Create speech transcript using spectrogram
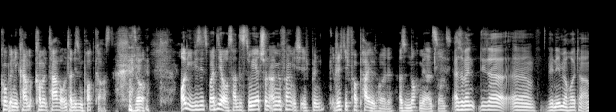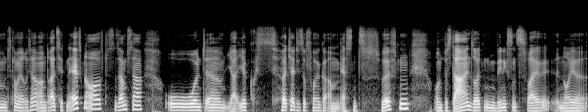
Guck in die Kam Kommentare unter diesem Podcast. So. Olli, wie sieht's bei dir aus? Hattest du jetzt schon angefangen? Ich, ich bin richtig verpeilt heute. Also noch mehr als sonst. Also wenn dieser, äh, wir nehmen ja heute am, das kann man ja ruhig sagen, am 13.11. auf, das ist ein Samstag. Und ähm, ja, ihr hört ja diese Folge am 1.12. Und bis dahin sollten wenigstens zwei neue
